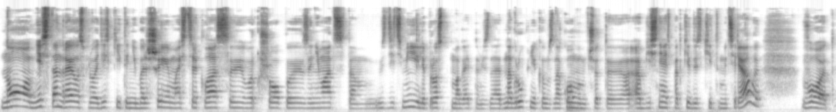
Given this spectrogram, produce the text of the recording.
Но мне всегда нравилось проводить какие-то небольшие мастер-классы, воркшопы, заниматься там с детьми или просто помогать, там, не знаю, одногруппникам, знакомым, что-то объяснять, подкидывать какие-то материалы. Вот.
